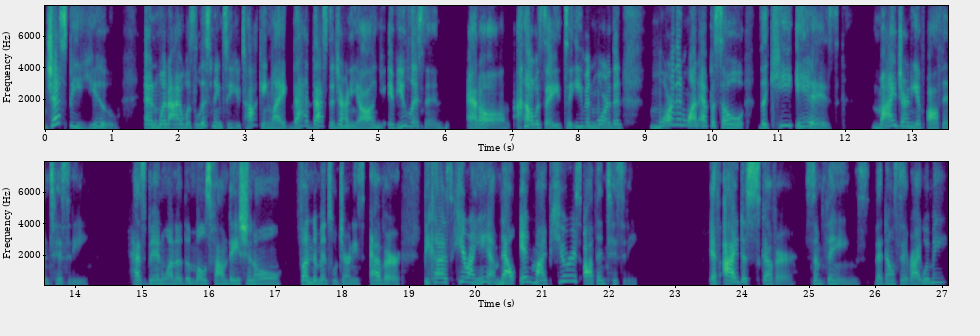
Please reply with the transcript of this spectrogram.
Just be you. And when I was listening to you talking like that that's the journey, y'all. If you listen at all, I would say to even more than more than one episode, the key is my journey of authenticity has been one of the most foundational fundamental journeys ever because here I am now in my purest authenticity. If I discover some things that don't sit right with me,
